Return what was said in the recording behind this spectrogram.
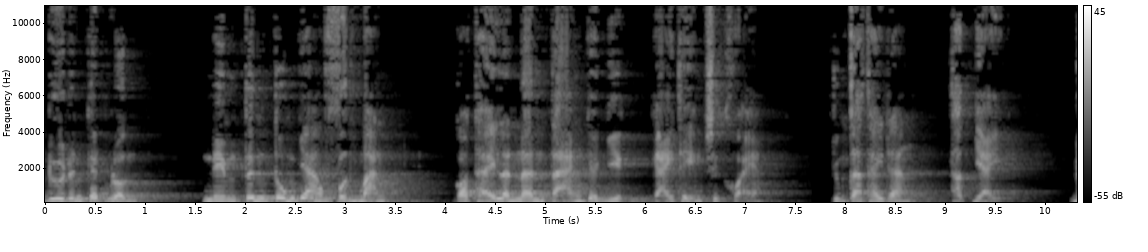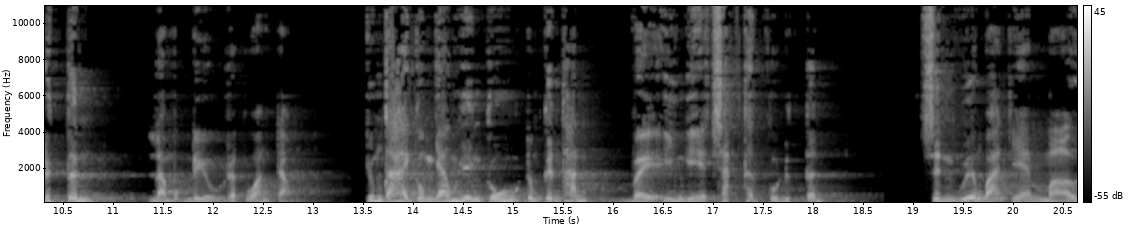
đưa đến kết luận, niềm tin tôn giáo vững mạnh có thể là nền tảng cho việc cải thiện sức khỏe. Chúng ta thấy rằng, thật vậy, đức tin là một điều rất quan trọng. Chúng ta hãy cùng nhau nghiên cứu trong kinh thánh về ý nghĩa xác thực của đức tin. Xin quý ông bà chị em mở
